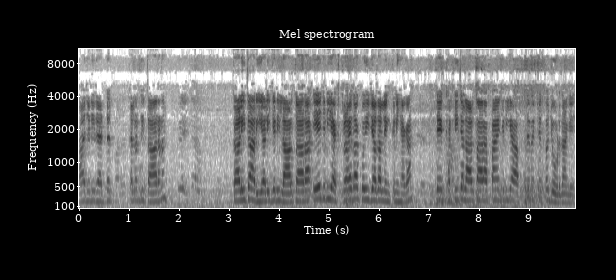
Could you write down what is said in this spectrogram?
ਆ ਜਿਹੜੀ ਰੈੱਡ ਕਲਰ ਦੀ ਤਾਰ ਆ ਨਾ, ਕਾਲੀ ਧਾਰੀ ਵਾਲੀ ਜਿਹੜੀ ਲਾਲ ਤਾਰ ਆ, ਇਹ ਜਿਹੜੀ ਐਕਸਟਰਾ ਇਹਦਾ ਕੋਈ ਜ਼ਿਆਦਾ ਲਿੰਕ ਨਹੀਂ ਹੈਗਾ। ਤੇ ਖੱਟੀ ਤੇ ਲਾਲ ਤਾਰ ਆਪਾਂ ਇਹ ਜਿਹੜੀ ਆਪਸ ਦੇ ਵਿੱਚ ਇੱਥੋਂ ਜੋੜ ਦਾਂਗੇ।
